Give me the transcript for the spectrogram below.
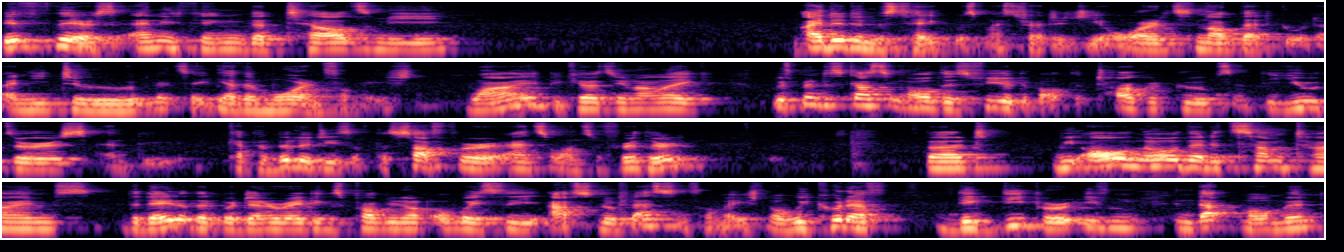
if there's anything that tells me I did a mistake with my strategy or it's not that good. I need to, let's say, gather more information. Why? Because, you know, like we've been discussing all this field about the target groups and the users and the capabilities of the software and so on and so further. But we all know that it's sometimes the data that we're generating is probably not always the absolute best information, or we could have dig deeper even in that moment.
